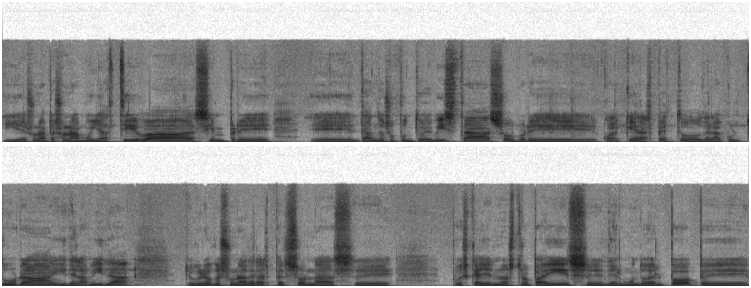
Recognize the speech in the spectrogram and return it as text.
Y es una persona muy activa, siempre eh, dando su punto de vista sobre cualquier aspecto de la cultura y de la vida. Yo creo que es una de las personas eh, pues que hay en nuestro país eh, del mundo del pop eh,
